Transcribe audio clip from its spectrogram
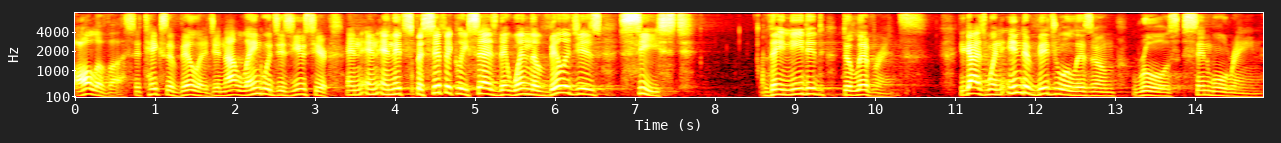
all of us. It takes a village, and that language is used here. And, and, and it specifically says that when the villages ceased, they needed deliverance. You guys, when individualism rules, sin will reign.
